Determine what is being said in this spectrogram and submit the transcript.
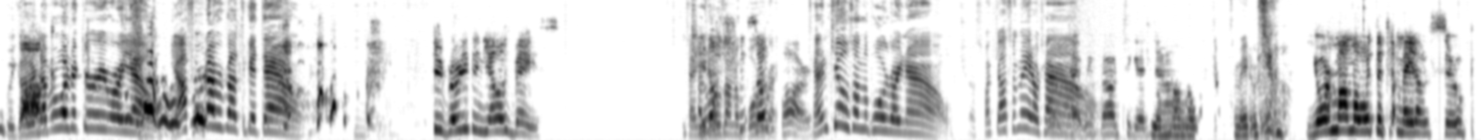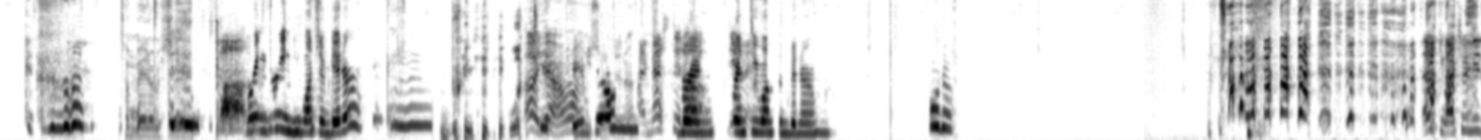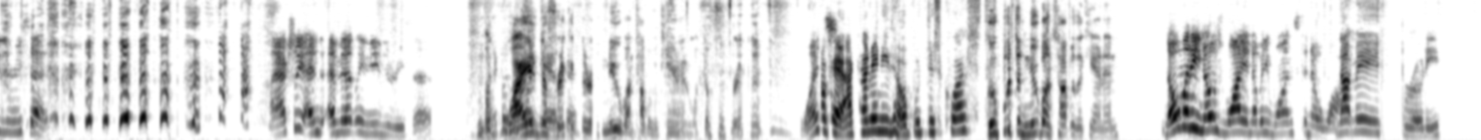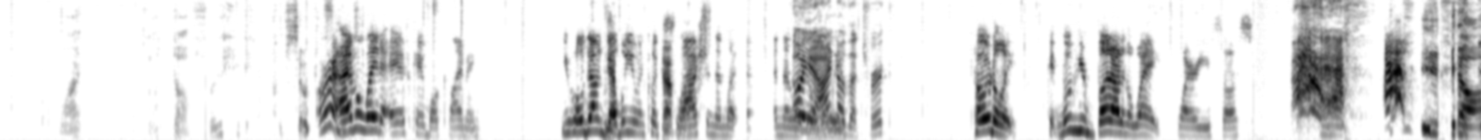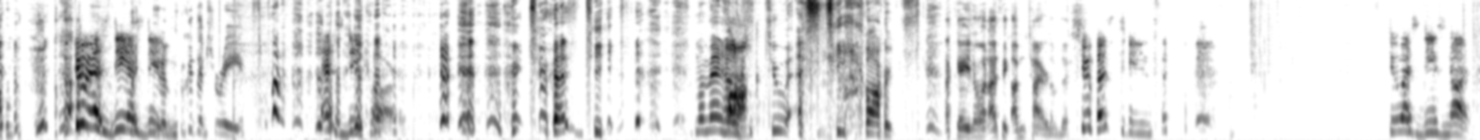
We got a number one victory royale. Yeah, we're never about to get down. Dude, Brody's in yellow's base. Ten I kills on the board. so right. far. Ten kills on the board right now. Just wiped out Tomato Fortnite, we Town. about to get Your down. mama wiped out tomato town. Your mama with the tomato soup. Tomato soup. Bum. Green, green, you want some dinner? Bring what? Oh yeah, I want me some dinner. I messed it Brent, up. Damn Brent, do you want some dinner? Hold up. Thank you. I actually needed to reset. I actually en- evidently need to reset. But why is is the like frick is there a noob on top of a cannon? What the frick? What? Okay, I kind of need help with this quest. Who put the noob on top of the cannon? Nobody knows why, and nobody wants to know why. Not me. Brody. What? What the frick? I'm so All right, I have a way to AFK while climbing. You hold down Yeah. W and click That slash, box. and then let and then Oh let go yeah, I know that trick. Totally. Okay, move your butt out of the way. Why are you sus? Ah! Yeah. Two SD SD look at the tree. SD card. two SDs. My man has Fuck. two SD cards. Okay, you know what? I think I'm tired of this. Two SDs. Two SDs nuts.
